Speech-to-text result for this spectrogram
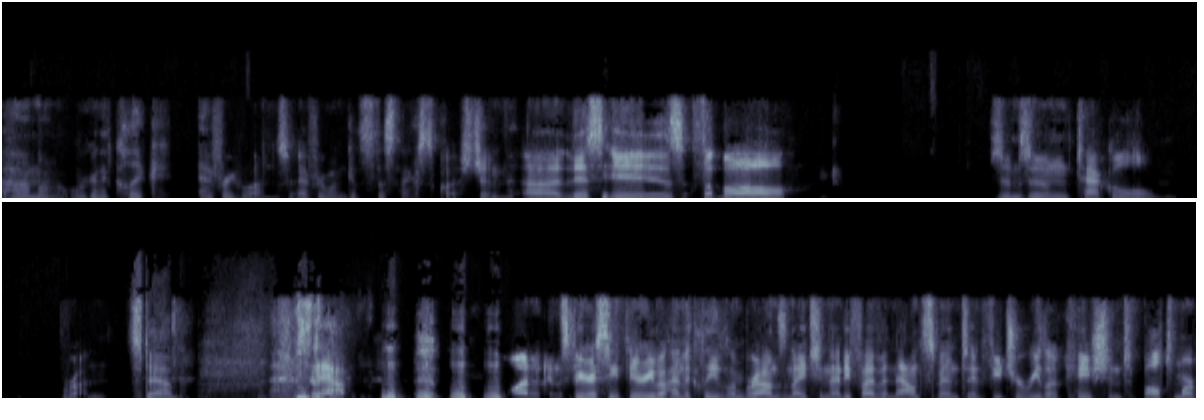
Um, we're gonna click everyone, so everyone gets this next question. Uh, this is football. Zoom, zoom, tackle, run. Stab. Stab. One conspiracy theory behind the Cleveland Browns' 1995 announcement and future relocation to Baltimore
